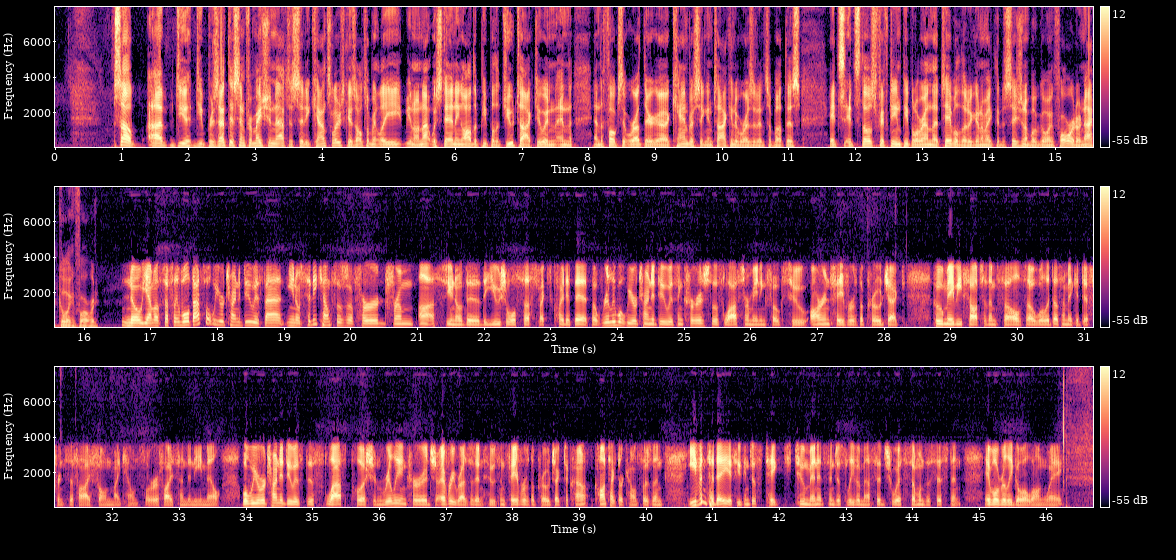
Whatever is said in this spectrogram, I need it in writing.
So, uh, do you do you present this information now to city councilors? Because ultimately, you know, notwithstanding all the people that you talk to and and, and the folks that were out there uh, canvassing and talking to residents about this, it's it's those fifteen people around that table that are going to make the decision about going forward or not going forward. No, yeah, most definitely. Well, that's what we were trying to do. Is that you know, city councils have heard from us, you know, the the usual suspects quite a bit. But really, what we were trying to do is encourage those last remaining folks who are in favor of the project, who maybe thought to themselves, "Oh, well, it doesn't make a difference if I phone my counselor, if I send an email." What we were trying to do is this last push and really encourage every resident who's in favor of the project to con- contact their counselors. And even today, if you can just take two minutes and just leave a message with someone's assistant, it will really go a long way.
